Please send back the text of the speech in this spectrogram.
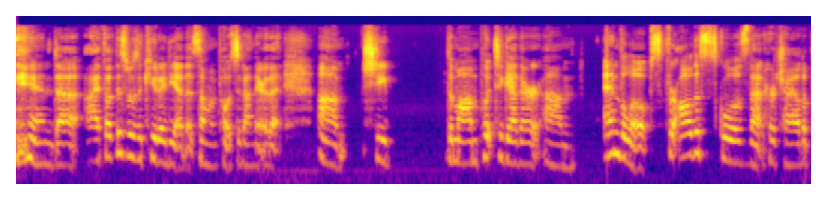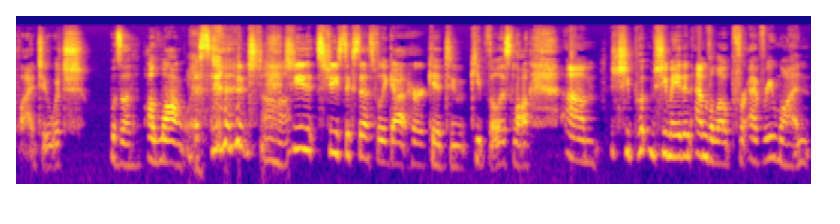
and uh, I thought this was a cute idea that someone posted on there that um, she, the mom, put together um, envelopes for all the schools that her child applied to, which was a, a long list. she, Uh-huh. she she successfully got her kid to keep the list long. Um, she put she made an envelope for everyone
